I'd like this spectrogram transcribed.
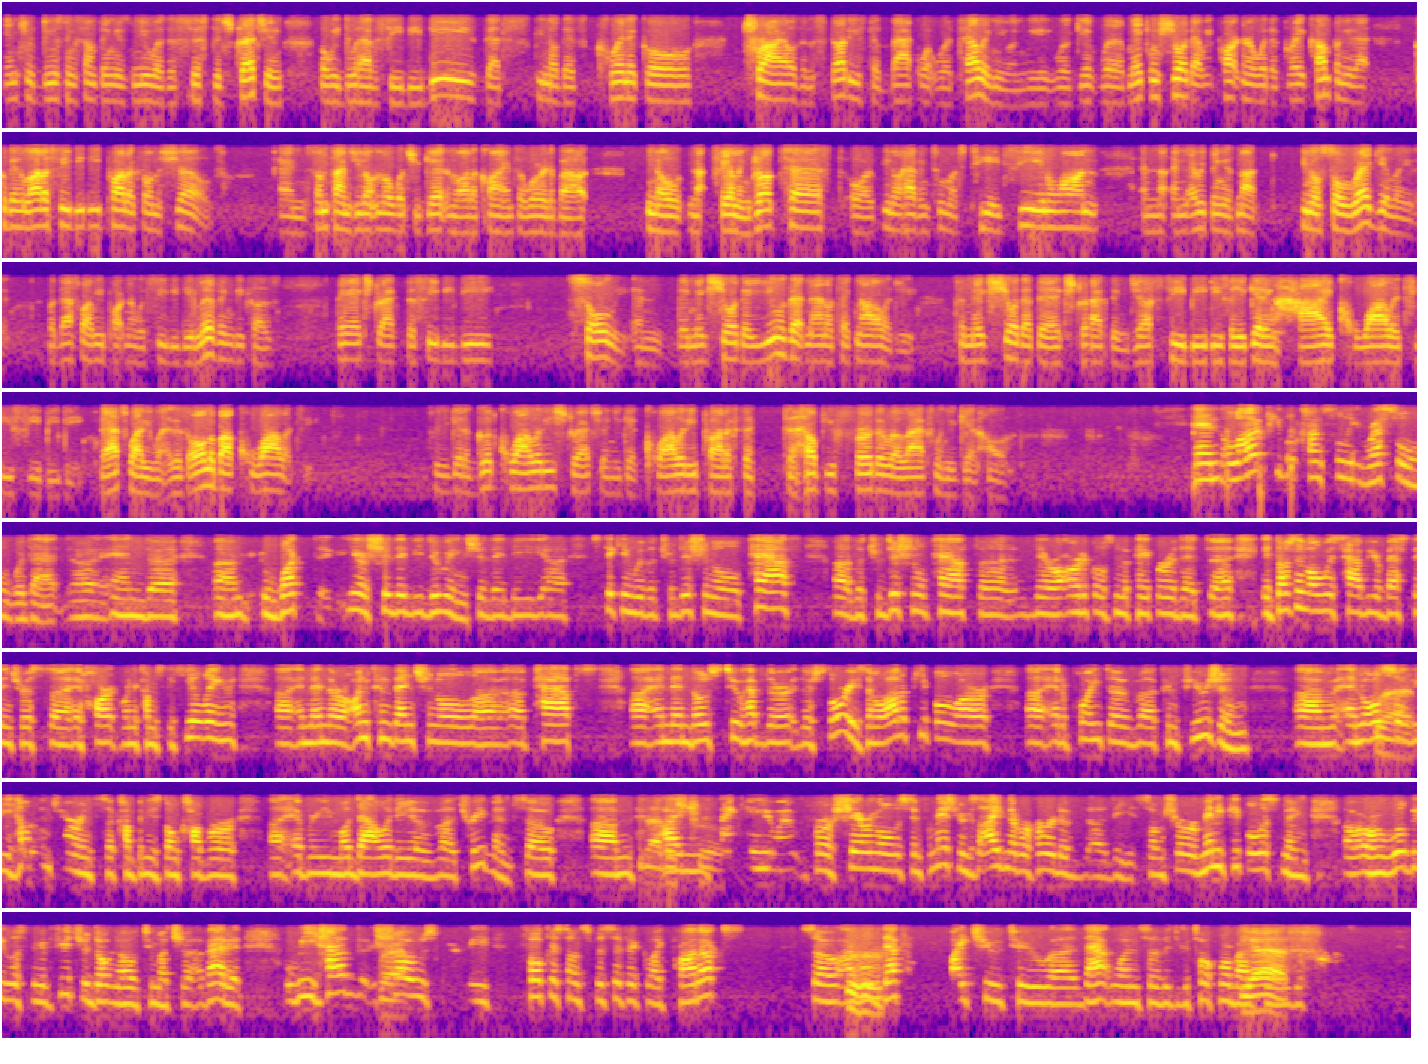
introducing something as new as assisted stretching, but we do have CBD. That's you know there's clinical trials and studies to back what we're telling you, and we we're give, we're making sure that we partner with a great company that because there's a lot of CBD products on the shelves, and sometimes you don't know what you get, and a lot of clients are worried about you know not failing drug tests or you know having too much THC in one, and and everything is not you know so regulated. But that's why we partner with CBD Living because they extract the CBD solely, and they make sure they use that nanotechnology to make sure that they're extracting just CBD, so you're getting high quality CBD. That's why we went. It's all about quality. So you get a good quality stretch, and you get quality products to to help you further relax when you get home. And a lot of people constantly wrestle with that, uh, and uh, um, what you know should they be doing? Should they be uh, sticking with a traditional path? Uh, the traditional path, uh, there are articles in the paper that uh, it doesn't always have your best interests uh, at heart when it comes to healing. Uh, and then there are unconventional uh, paths, and then those two have their, their stories. And a lot of people are at a point of confusion. Um, and also, right. the health insurance companies don't cover uh, every modality of uh, treatment. So um, I'm true. thanking you for sharing all this information because I'd never heard of uh, these. So I'm sure many people listening uh, or who will be listening in the future don't know too much uh, about it. We have Right. shows where we focus on specific like products. So I will Mhm. definitely invite you to uh, that one so that you could talk more about uh, Yes. your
